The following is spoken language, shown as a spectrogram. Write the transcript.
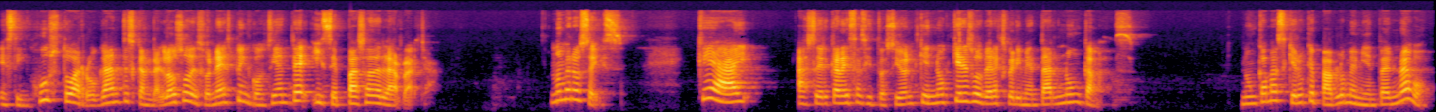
es injusto, arrogante, escandaloso, deshonesto, inconsciente y se pasa de la raya. Número 6. ¿Qué hay acerca de esta situación que no quieres volver a experimentar nunca más? Nunca más quiero que Pablo me mienta de nuevo.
